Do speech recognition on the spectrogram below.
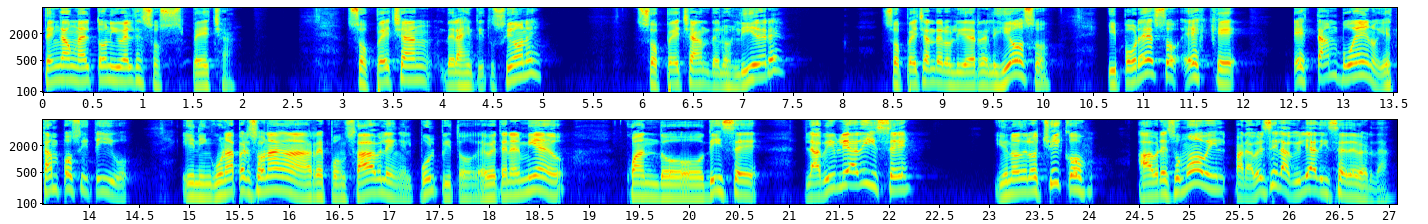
tenga un alto nivel de sospecha. Sospechan de las instituciones, sospechan de los líderes, sospechan de los líderes religiosos. Y por eso es que es tan bueno y es tan positivo. Y ninguna persona responsable en el púlpito debe tener miedo cuando dice, la Biblia dice, y uno de los chicos abre su móvil para ver si la Biblia dice de verdad.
